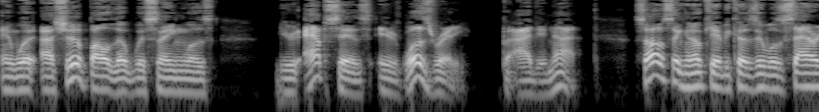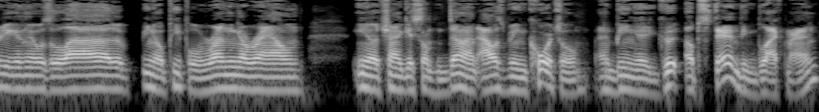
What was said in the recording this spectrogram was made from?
And what I should have followed up with saying was, your app says it was ready, but I did not. So I was thinking, okay, because it was Saturday and there was a lot of, you know, people running around, you know, trying to get something done. I was being cordial and being a good, upstanding black man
